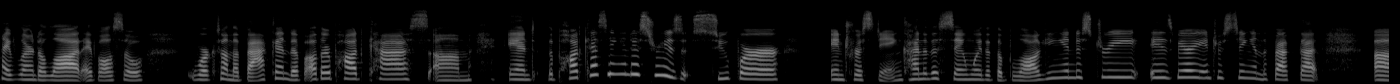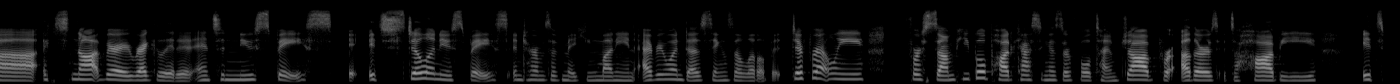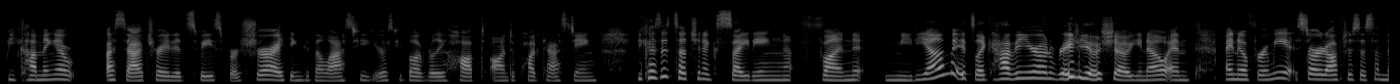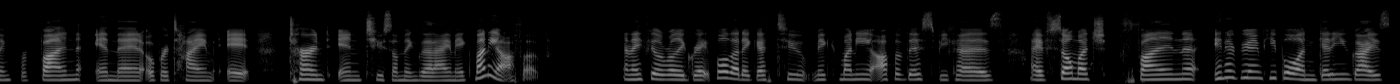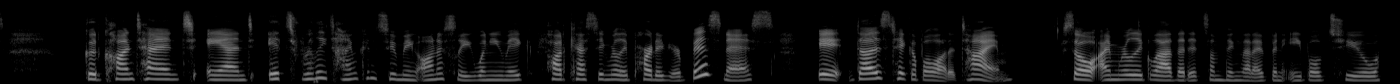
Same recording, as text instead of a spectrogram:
I've learned a lot. I've also worked on the back end of other podcasts. Um, and the podcasting industry is super interesting, kind of the same way that the blogging industry is very interesting in the fact that uh, it's not very regulated and it's a new space. It's still a new space in terms of making money, and everyone does things a little bit differently. For some people, podcasting is their full time job. For others, it's a hobby. It's becoming a, a saturated space for sure. I think in the last few years, people have really hopped onto podcasting because it's such an exciting, fun medium. It's like having your own radio show, you know? And I know for me, it started off just as something for fun. And then over time, it turned into something that I make money off of. And I feel really grateful that I get to make money off of this because I have so much fun interviewing people and getting you guys good content and it's really time consuming honestly when you make podcasting really part of your business it does take up a lot of time so i'm really glad that it's something that i've been able to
